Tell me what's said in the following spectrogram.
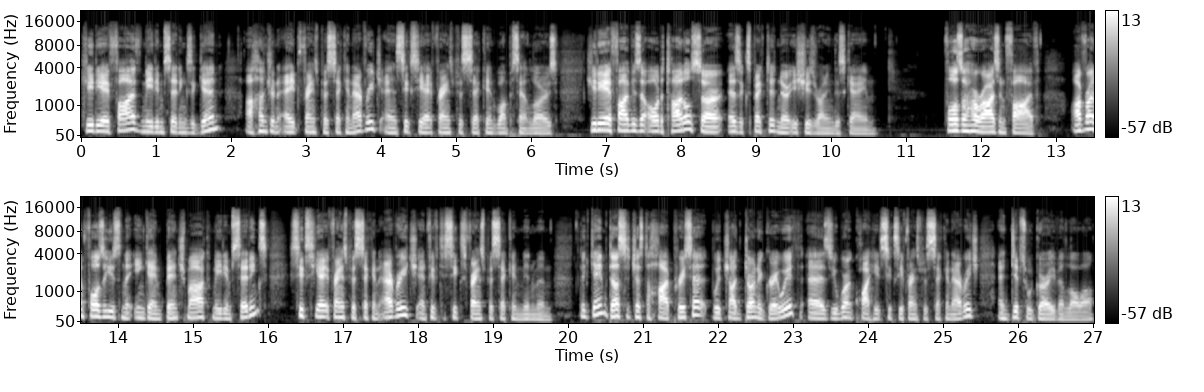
GTA 5 medium settings again, 108 frames per second average and 68 frames per second 1% lows. GTA 5 is an older title, so as expected, no issues running this game. Forza Horizon 5, I've run Forza using the in-game benchmark medium settings, 68 frames per second average and 56 frames per second minimum. The game does suggest a high preset, which I don't agree with, as you won't quite hit 60 frames per second average and dips would go even lower.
